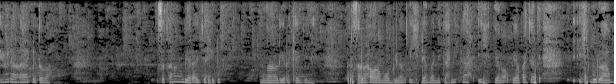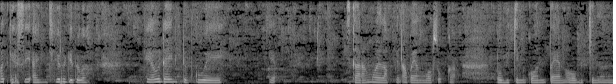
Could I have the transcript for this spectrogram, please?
ya udahlah gitu loh. Sekarang biar aja hidup mengalir kayak gini. Terserah orang mau bilang ih dia nggak nikah nikah ih dia nggak punya pacar. Kayak ih bodoh amat gak sih anjir gitu loh. Kayak udah ini hidup gue. Ya. Sekarang mulai lakuin apa yang lo suka. Lo bikin konten lo bikin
